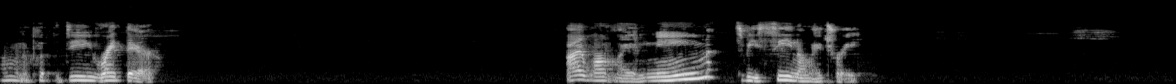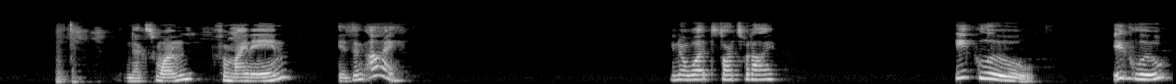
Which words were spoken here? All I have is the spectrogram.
I'm going to put the D right there. I want my name to be seen on my tree. Next one for my name is an I. You know what starts with I? Igloo. Igloo.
